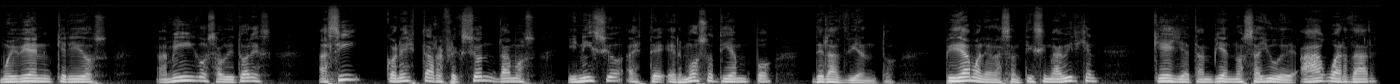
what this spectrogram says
Muy bien, queridos amigos, auditores, Así, con esta reflexión damos inicio a este hermoso tiempo del Adviento. Pidámosle a la Santísima Virgen que ella también nos ayude a aguardar,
